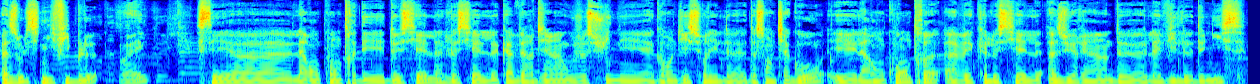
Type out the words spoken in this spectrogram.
Azul signifie bleu. Ouais. C'est euh, la rencontre des deux ciels, le ciel capverdien où je suis né et grandi sur l'île de Santiago et la rencontre avec le ciel azuréen de la ville de Nice.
